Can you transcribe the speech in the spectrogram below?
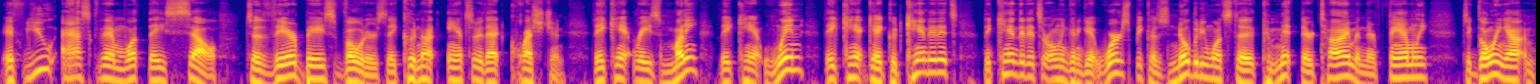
If you ask them what they sell to their base voters, they could not answer that question. They can't raise money. They can't win. They can't get good candidates. The candidates are only going to get worse because nobody wants to commit their time and their family to going out and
